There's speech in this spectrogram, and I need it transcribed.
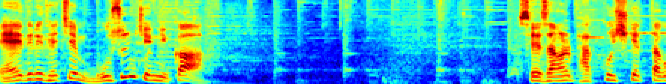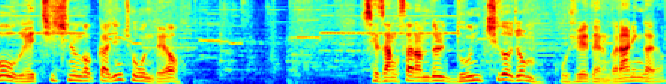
애들이 대체 무슨 죄입니까? 세상을 바꾸시겠다고 외치시는 것까진 좋은데요. 세상 사람들 눈치도 좀 보셔야 되는 건 아닌가요?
